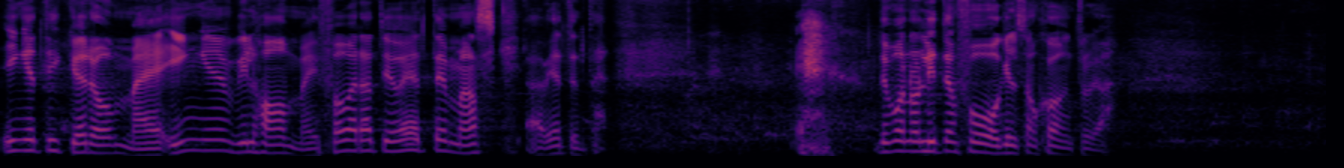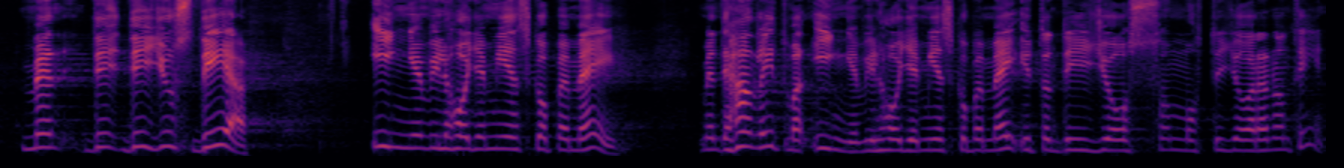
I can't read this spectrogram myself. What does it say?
Ingen tycker om mig, ingen vill ha mig för att jag äter mask. Jag vet inte. Det var någon liten fågel som sjöng tror jag. Men det, det är just det. Ingen vill ha gemenskap med mig. Men det handlar inte om att ingen vill ha gemenskap med mig, utan det är jag som måste göra någonting.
